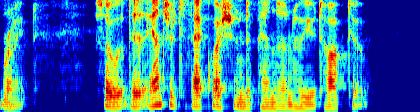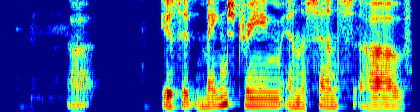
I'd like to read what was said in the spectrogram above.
Right. So the answer to that question depends on who you talk to. Uh, is it mainstream in the sense of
